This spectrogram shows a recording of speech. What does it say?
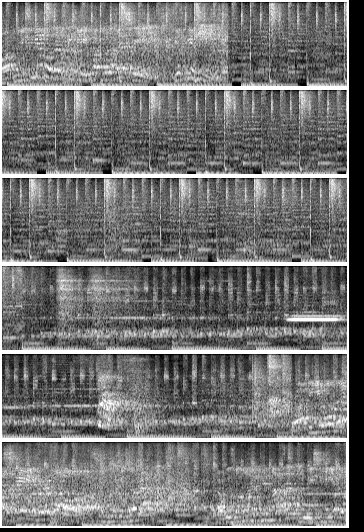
Well, you see, I'm a little bit. always on that pin, that's it. You see me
